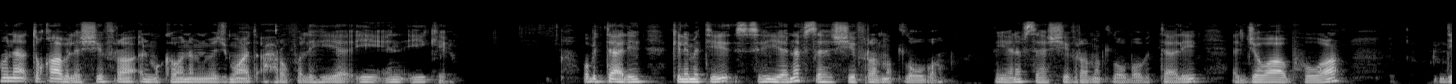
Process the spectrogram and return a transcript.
هنا تقابل الشفرة المكونة من مجموعة أحرف اللي هي E N E K. وبالتالي كلمتي هي نفسها الشفرة المطلوبة. هي نفسها الشفرة المطلوبة وبالتالي الجواب هو D.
